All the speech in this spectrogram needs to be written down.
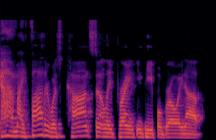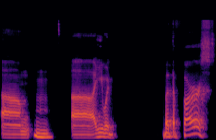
God, my father was constantly pranking people growing up. Um, Mhm. Uh, he would, but the first,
